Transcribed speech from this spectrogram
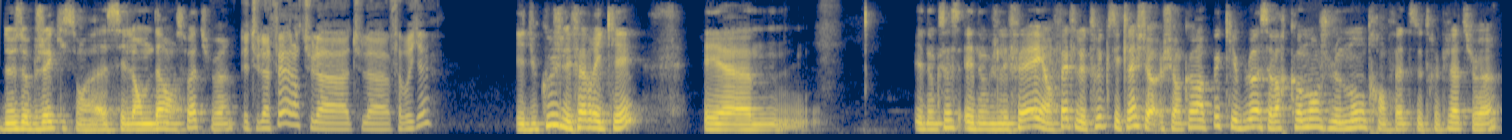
deux objets qui sont assez lambda en soi, tu vois. Et tu l'as fait alors? Tu l'as tu l'as fabriqué? Et du coup, je l'ai fabriqué et euh, et donc ça, et donc je l'ai fait. Et en fait, le truc, c'est que là, je, suis- encore un peu keblo à savoir comment je le montre en fait, ce truc-là, tu vois.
